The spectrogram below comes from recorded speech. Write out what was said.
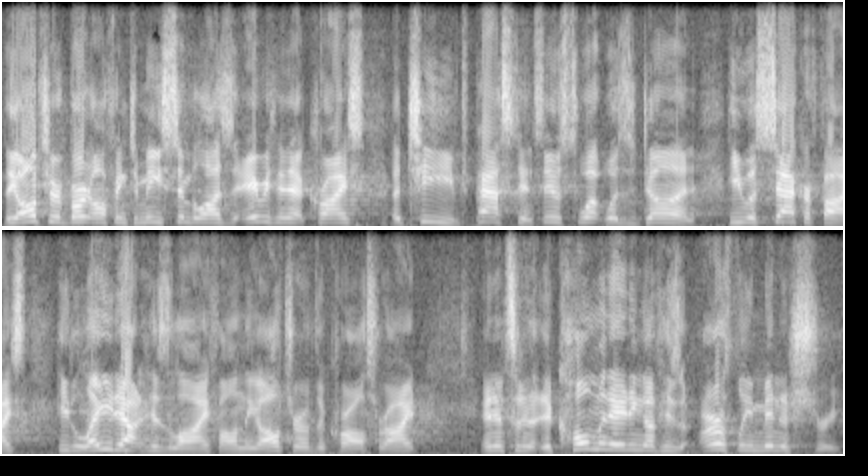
The altar of burnt offering to me symbolizes everything that Christ achieved, past tense. It was what was done. He was sacrificed. He laid out his life on the altar of the cross, right? And it's a culminating of his earthly ministry.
